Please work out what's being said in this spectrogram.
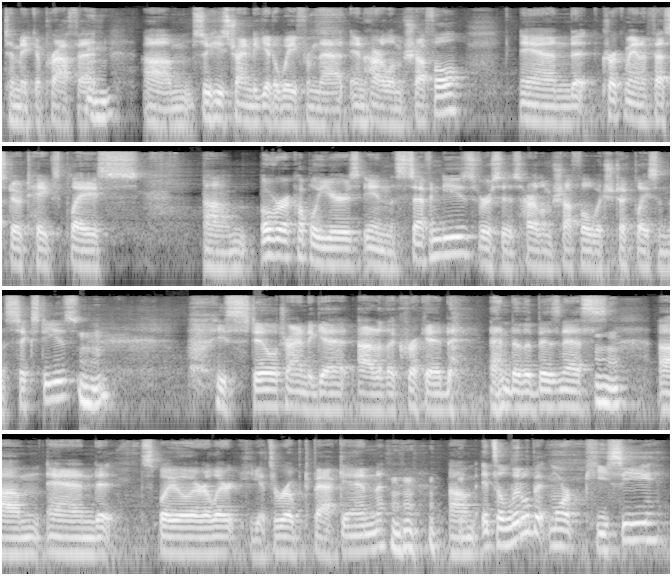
to make a profit. Mm-hmm. Um, so he's trying to get away from that in Harlem Shuffle. And Crook Manifesto takes place um, over a couple years in the 70s versus Harlem Shuffle, which took place in the 60s. Mm-hmm. He's still trying to get out of the crooked end of the business. Mm-hmm. Um, and spoiler alert, he gets roped back in. um, it's a little bit more PC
